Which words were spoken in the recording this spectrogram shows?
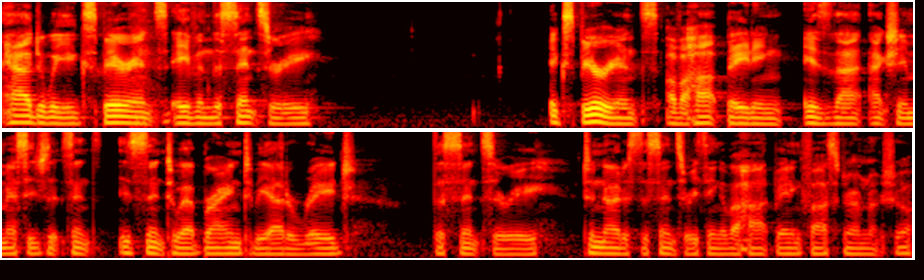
how do we experience even the sensory experience of a heart beating is that actually a message that sent, is sent to our brain to be able to read the sensory, to notice the sensory thing of a heart beating faster? I'm not sure.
